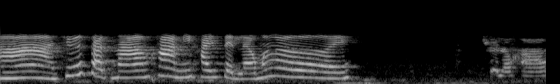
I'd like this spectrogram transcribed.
อะอ่า ชื่อสัตว์น้ำค่ะ มีใครเสร็จแล้วมั้งเอ่ย เสร็จแล้วครับ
